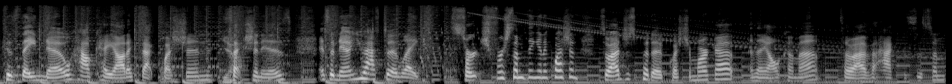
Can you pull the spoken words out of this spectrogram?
because they know how chaotic that question Yeah. section is. And so now you have to like search for something in a question. So I just put a question mark up and they all come up. So I've hacked the system.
